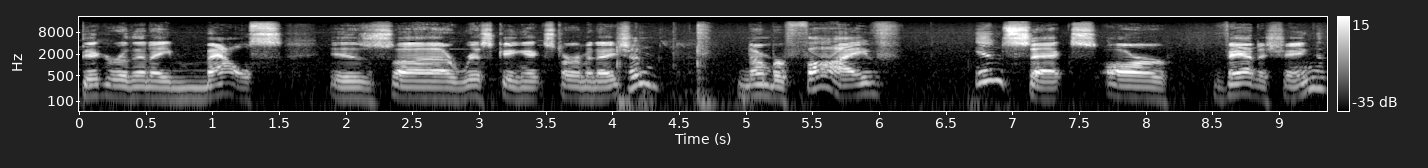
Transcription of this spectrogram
bigger than a mouse is uh, risking extermination. Number five, insects are vanishing.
